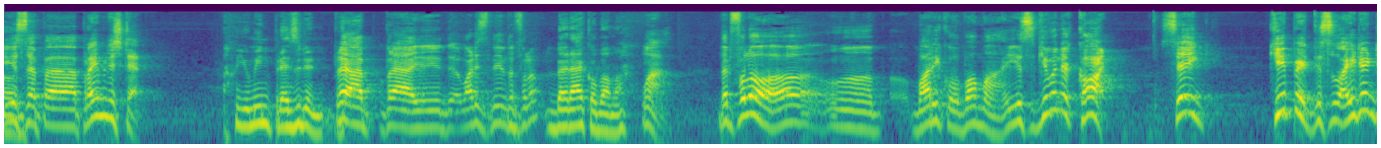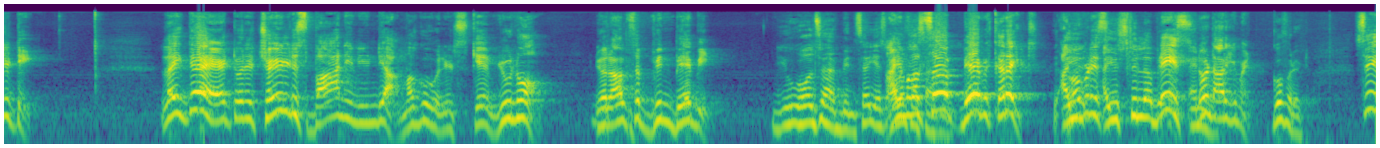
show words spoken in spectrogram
he is a uh, prime minister. You mean President Pre- uh, pre- what is the name of that fellow? Barack Obama? Wow. That fellow, uh, Barack Obama, he is given a card saying, keep it, this is identity. Like that, when a child is born in India, Magu, when it came, you know, you are also been baby. you also have been, sir. Yes, I am also baby, correct. Are you- are you still a ba- Please, don't argument. Go for it. See,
